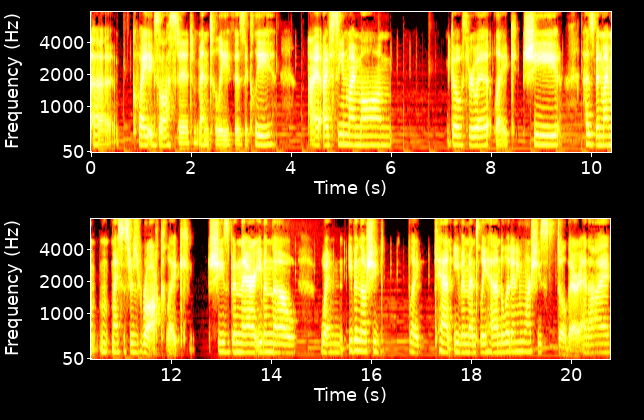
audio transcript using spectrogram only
uh quite exhausted mentally, physically. I I've seen my mom go through it like she has been my my sister's rock like she's been there even though when even though she like can't even mentally handle it anymore she's still there and i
